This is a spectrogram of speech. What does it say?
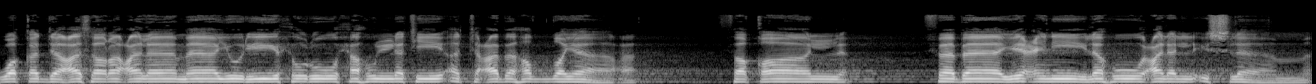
وقد عثر على ما يريح روحه التي أتعبها الضياع. فقال فبايعني له على الإسلام.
